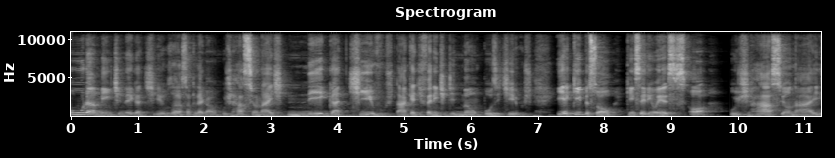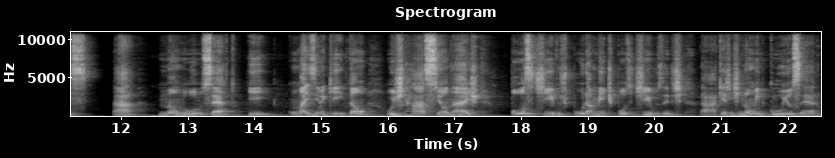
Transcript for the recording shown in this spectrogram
puramente negativos. Olha só que legal. Os racionais negativos, tá? Que é diferente de não positivos. E aqui, pessoal, quem seriam esses? Ó, os racionais, tá? Não nulos, certo? E com maisinho aqui, então, os racionais positivos, puramente positivos. Eles, aqui a gente não inclui o zero,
